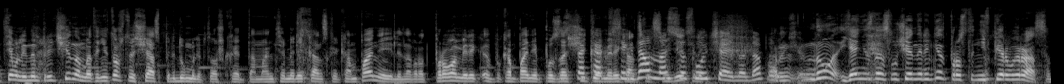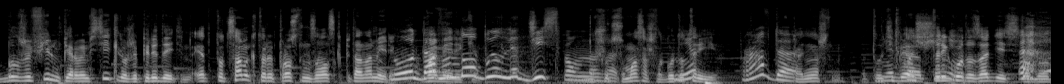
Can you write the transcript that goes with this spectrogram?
тем или иным причинам, это не то, что сейчас придумали, потому что какая-то там антиамериканская компания или, наоборот, проамерика- э, компания по защите Так как американских всегда у нас все свидетелей. случайно, да, получилось? Ну, я не знаю, случайно или нет, просто не в первый раз. Был же фильм «Первый мститель» уже перед этим. Это тот самый, который просто назывался «Капитан Америка». Ну, он давно был, лет 10, по-моему, Ну что, назад. с ума сошла? Года Нет? три. Правда? Конечно. Это у У тебя три года за 10 идут.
